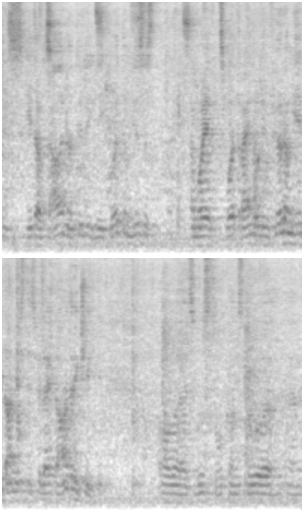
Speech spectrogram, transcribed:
das geht auf Dauer natürlich nicht gut und ist es einmal 2-3-0 in Führung geht, dann ist das vielleicht eine andere Geschichte. Aber sonst so kannst du, äh,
